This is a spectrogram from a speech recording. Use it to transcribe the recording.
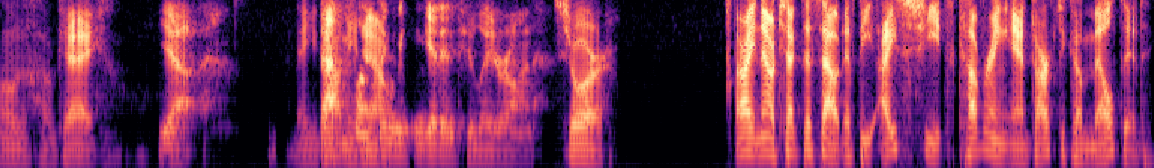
Oh, okay. Yeah. That's something now. we can get into later on. Sure. All right, now check this out. If the ice sheets covering Antarctica melted,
